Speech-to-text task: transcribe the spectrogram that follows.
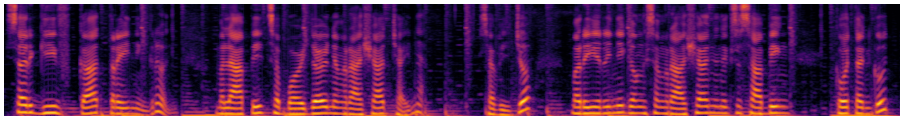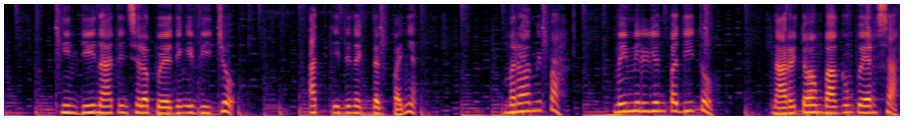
Sergivka Training Ground malapit sa border ng Russia at China. Sa video, maririnig ang isang Russia na nagsasabing quote-unquote, hindi natin sila pwedeng i-video at idinagdag pa niya. Marami pa. May milyon pa dito. Narito ang bagong puwersa.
